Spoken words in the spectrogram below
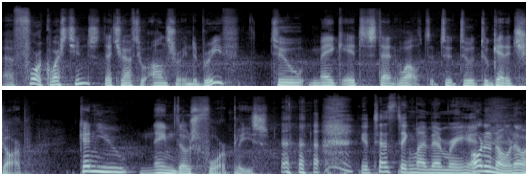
uh, four questions that you have to answer in the brief to make it stand well to, to, to, get it sharp. Can you name those four, please? You're testing my memory here. Oh no no no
